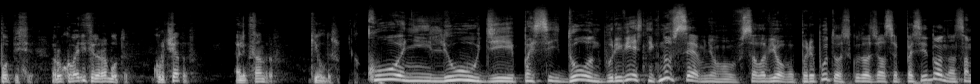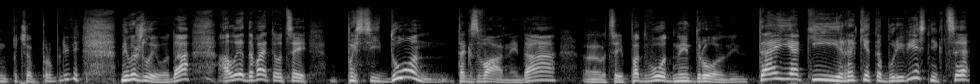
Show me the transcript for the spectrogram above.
Подписи. Руководитель работы. Курчатов, Александров, Килдыш. Коні, люди, Посейдон, буревісник, ну все в нього в Соловйова перепуталось, куди взявся Посейдон, а сам почав про буревісник. Неважливо, да? Але давайте оцей Посейдон, так званий, да? е, оцей подводний дрон, та як і ракета Буревісник, це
